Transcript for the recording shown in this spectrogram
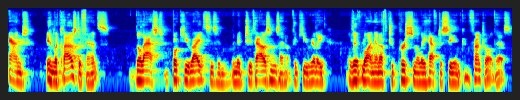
and in Laclau's defense, the last book he writes is in the mid 2000s. I don't think he really lived long enough to personally have to see and confront all this.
